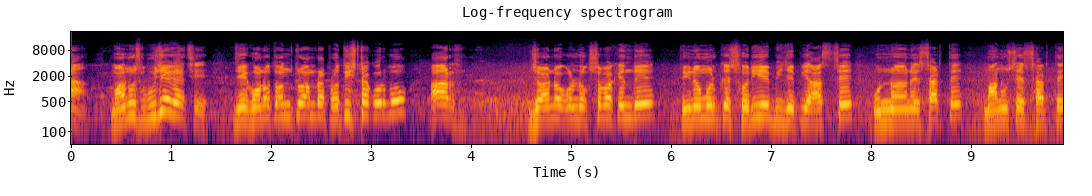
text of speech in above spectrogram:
না। মানুষ বুঝে গেছে যে গণতন্ত্র আমরা প্রতিষ্ঠা করব আর জয়নগর লোকসভা কেন্দ্রে তৃণমূলকে সরিয়ে বিজেপি আসছে উন্নয়নের স্বার্থে, মানুষের স্বার্থে।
